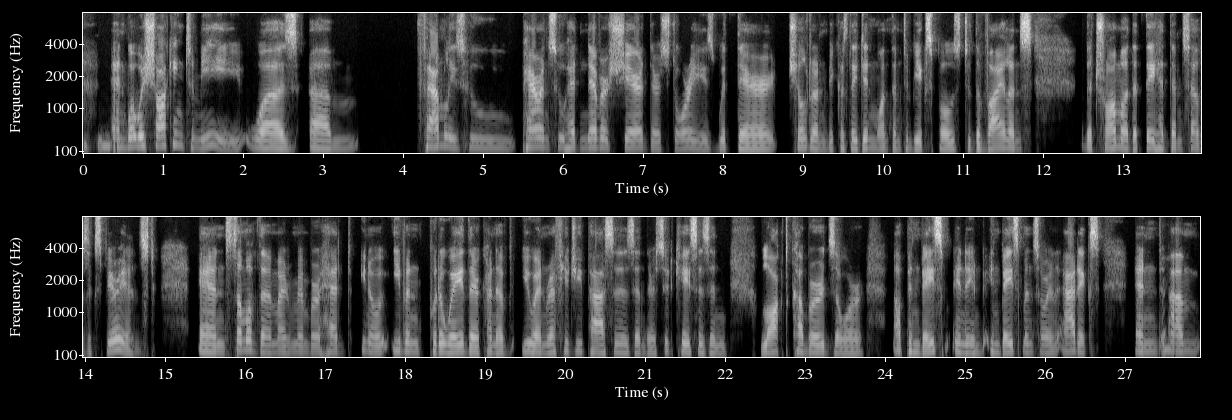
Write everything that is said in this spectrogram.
Mm-hmm. And what was shocking to me was um, families who parents who had never shared their stories with their children because they didn't want them to be exposed to the violence the trauma that they had themselves experienced. And some of them i remember had you know even put away their kind of un refugee passes and their suitcases in locked cupboards or up in base in, in, in basements or in attics. And mm-hmm. um,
